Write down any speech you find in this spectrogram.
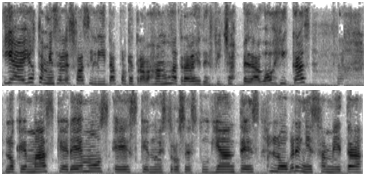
y a ellos también se les facilita porque trabajamos a través de fichas pedagógicas. Lo que más queremos es que nuestros estudiantes logren esa meta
